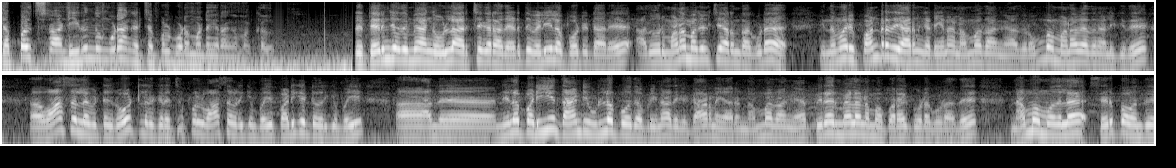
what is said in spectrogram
செப்பல் ஸ்டாண்ட் இருந்தும் கூட அங்க செப்பல் போட மாட்டேங்கிறாங்க மக்கள். இது தெரிஞ்சதுமே அங்கே உள்ள அர்ச்சகர் அதை எடுத்து வெளியில் போட்டுட்டாரு. அது ஒரு மன மகிழ்ச்சியாக இருந்தால் கூட இந்த மாதிரி பண்ணுறது யாருன்னு கேட்டிங்கன்னா நம்ம தாங்க அது ரொம்ப மனவேதனை அளிக்குது. வாசலில் விட்டு ரோட்டில் இருக்கிற செப்பல் வாசல் வரைக்கும் போய் படிக்கட்டு வரைக்கும் போய் அந்த நிலப்படியும் தாண்டி உள்ளே போகுது அப்படின்னா அதுக்கு காரணம் யாரும் நம்ம தாங்க பிறர் மேலே நம்ம குறை கூடக்கூடாது. நம்ம முதல்ல செருப்பை வந்து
